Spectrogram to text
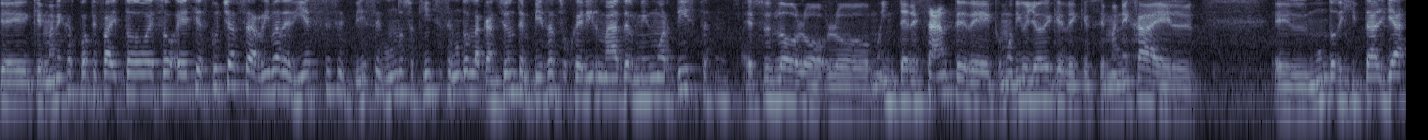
que, que maneja Spotify y todo eso, es si escuchas arriba de 10, se- 10 segundos o 15 segundos la canción, te empieza a sugerir más del mismo artista. Eso es lo, lo- lo interesante de, como digo yo, de que, de que se maneja el, el mundo digital ya.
